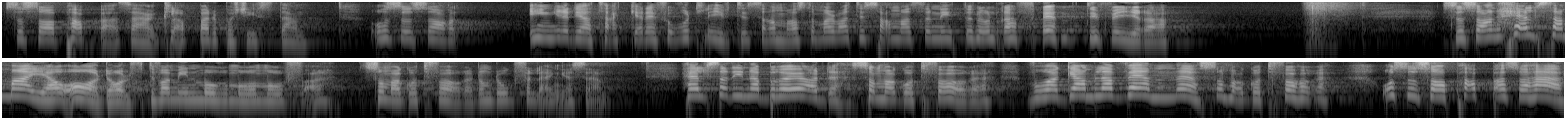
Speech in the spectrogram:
så sa pappa, så han klappade på kistan och så sa han, Ingrid jag tackar dig för vårt liv tillsammans. De har varit tillsammans sedan 1954. Så sa han, hälsa Maja och Adolf, det var min mormor och morfar som har gått före, de dog för länge sedan. Hälsa dina bröder som har gått före, våra gamla vänner som har gått före. Och så sa pappa så här,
